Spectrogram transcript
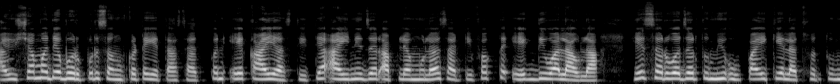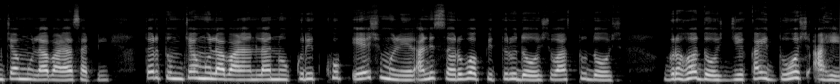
आयुष्यामध्ये भरपूर संकटं येत असतात. पण एक आई असते त्या आईने जर आपल्या मुलासाठी फक्त एक दिवा लावला हे सर्व जर तुम्ही उपाय केलात तुमच्या मुलाबाळासाठी तर तुमच्या मुलाबाळांना नोकरीत खूप यश मिळेल आणि सर्व पितृदोष वास्तुदोष ग्रहदोष जे काही दोष आहे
